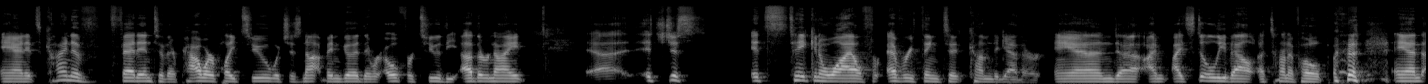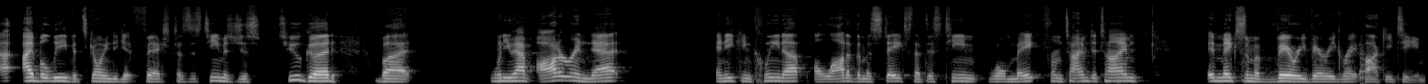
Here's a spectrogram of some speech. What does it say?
And it's kind of fed into their power play too, which has not been good. They were 0 for 2 the other night. Uh, it's just it's taken a while for everything to come together, and uh, I'm I still leave out a ton of hope, and I, I believe it's going to get fixed because this team is just too good. But when you have Otter in net, and he can clean up a lot of the mistakes that this team will make from time to time, it makes them a very very great hockey team.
